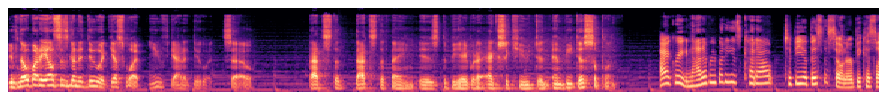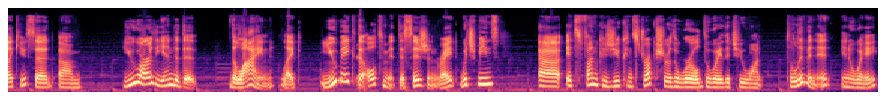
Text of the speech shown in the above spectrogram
if nobody else is going to do it guess what you've got to do it so that's the that's the thing is to be able to execute and, and be disciplined I agree. Not everybody is cut out to be a business owner because, like you said, um, you are the end of the the line. Like you make yeah. the ultimate decision, right? Which means uh, it's fun because you can structure the world the way that you want to live in it, in a way.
